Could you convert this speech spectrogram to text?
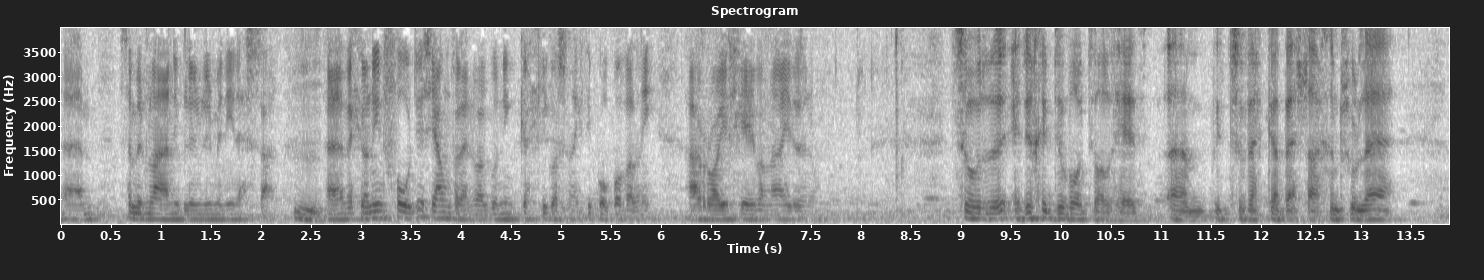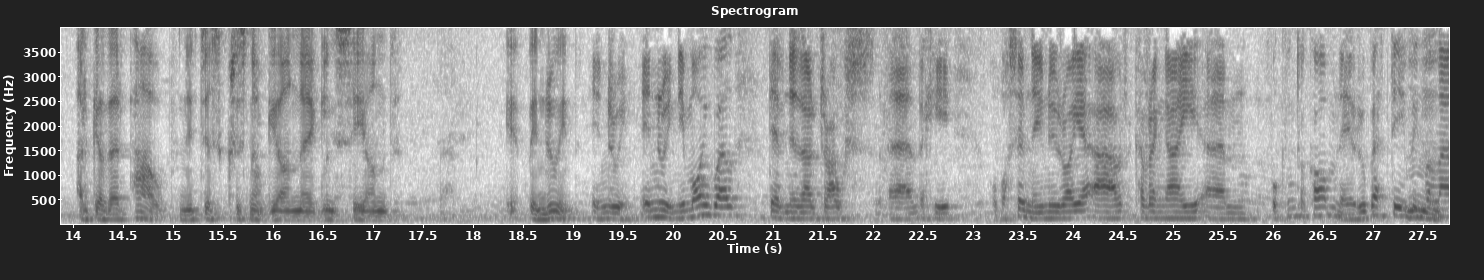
um, symud mlaen i blwyddyn mynd i nesaf. Mm. Uh, felly o'n i'n ffodus iawn fel enwau bod ni'n gallu gwasanaethu pobl fel ni a rhoi lle fel yna iddyn nhw. So edrych i'r dyfodol hedd, um, bydd Trefeca bellach yn rhywle ar gyfer pawb, nid jyst Cresnogion neu glwysi, ond unrhyw un. Unrhyw un. Unrhyw un. Ni moyn gweld defnydd ar draws. Um, felly, o bosib, neu ni roi e ar cyfryngau um, booking.com neu rhywbeth debyg mm. fel yna.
